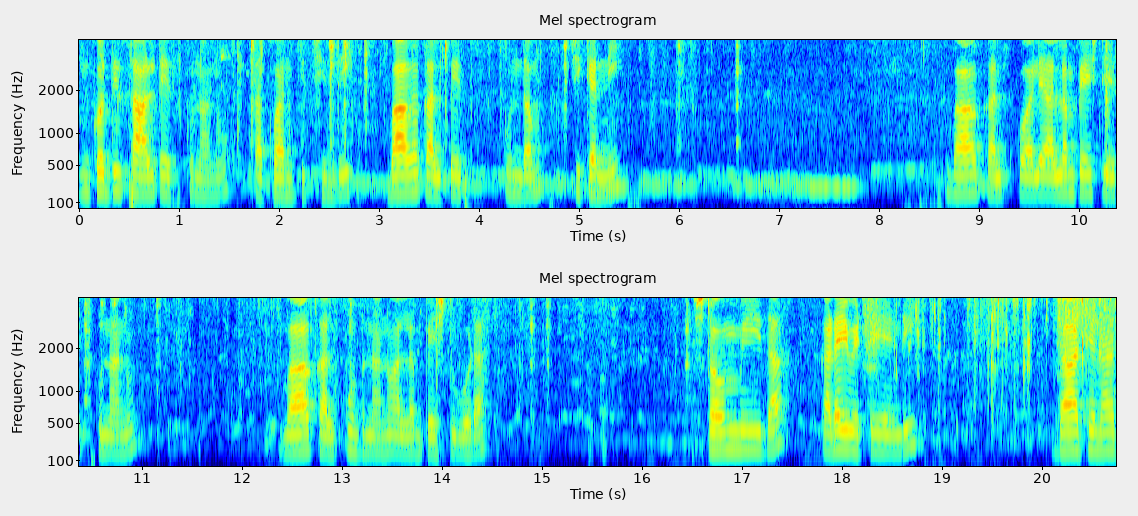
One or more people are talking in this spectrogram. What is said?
ఇంకొద్ది సాల్ట్ వేసుకున్నాను. తక్కువ అనిపించింది. బాగా కలిపేసుకుందాం చికెన్ని. బాగా కలుపుకోవాలి. అల్లం పేస్ట్ వేసుకున్నాను. బాగా కలుపుకుంటున్నాను అల్లం పేస్ట్ కూడా. స్టవ్ మీద కడాయి పెట్టేయండి. దాచిన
